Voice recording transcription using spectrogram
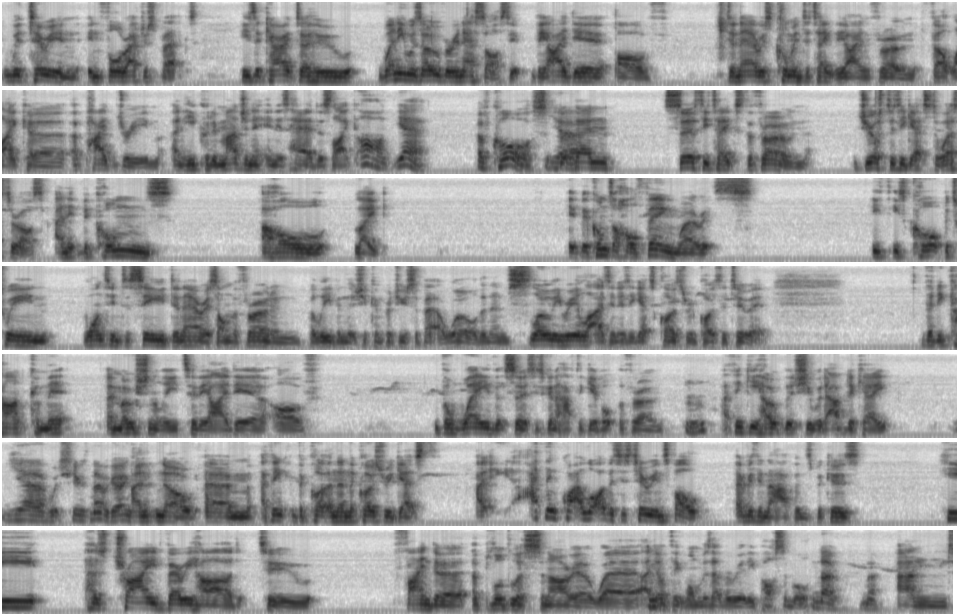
with Tyrion, in full retrospect, he's a character who, when he was over in Essos, it, the idea of Daenerys coming to take the Iron Throne felt like a, a pipe dream, and he could imagine it in his head as like, oh yeah, of course. But then Cersei takes the throne just as he gets to Westeros, and it becomes a whole like it becomes a whole thing where it's he, he's caught between wanting to see Daenerys on the throne and believing that she can produce a better world, and then slowly realizing as he gets closer and closer to it that he can't commit emotionally to the idea of the way that Cersei's going to have to give up the throne. Mhm. I think he hoped that she would abdicate Yeah, which she was never going to. and no, um, I think the clo- and then the closer he gets, I I think quite a lot of this is Tyrion's fault. Everything that happens because he has tried very hard to find a, a bloodless scenario where I don't think one was ever really possible. no, no. And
